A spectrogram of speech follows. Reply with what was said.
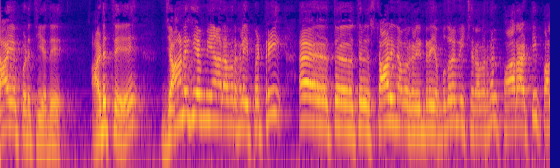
காயப்படுத்தியது. அடுத்து ஜானகி அம்மையார் அவர்களை பற்றி திரு ஸ்டாலின் அவர்கள் இன்றைய முதலமைச்சர் அவர்கள் பாராட்டி பல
